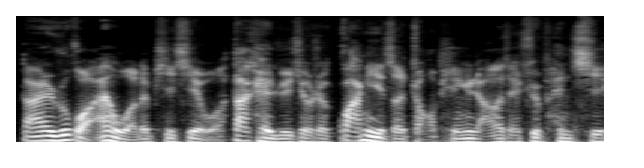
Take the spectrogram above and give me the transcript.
当然，如果按我的脾气，我大概率就是刮腻子找平，然后再去喷漆。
